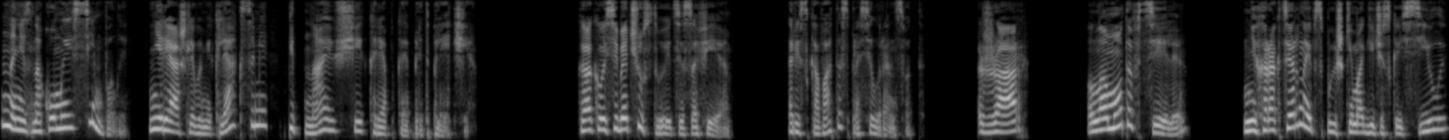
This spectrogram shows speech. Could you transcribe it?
на незнакомые символы, неряшливыми кляксами, пятнающие крепкое предплечье. «Как вы себя чувствуете, София?» — рисковато спросил Ренсвот. «Жар, ломота в теле, нехарактерные вспышки магической силы,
